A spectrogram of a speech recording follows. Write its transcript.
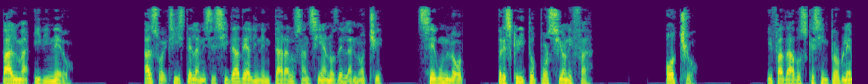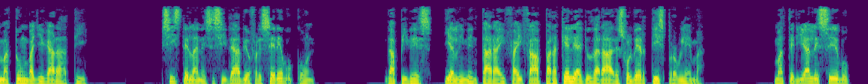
palma y dinero. Also existe la necesidad de alimentar a los ancianos de la noche, según lo prescrito por Sionefa. 8. IFA dados que sin problema tumba llegara a ti. Existe la necesidad de ofrecer Evo con rapidez, y alimentar a Ifaifa para que le ayudará a resolver tis problema. Materiales Evo.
